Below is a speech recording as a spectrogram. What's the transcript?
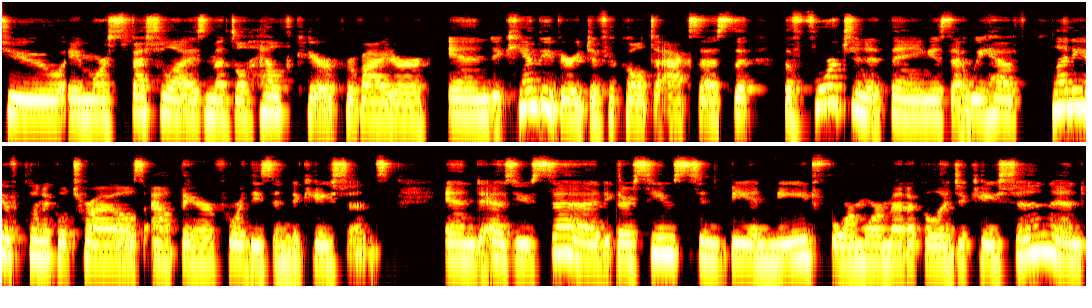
to a more specialized mental health care provider. And it can be very difficult to access. The, the fortunate thing is that we have plenty of clinical trials out there for these indications. And as you said, there seems to be a need for more medical education and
